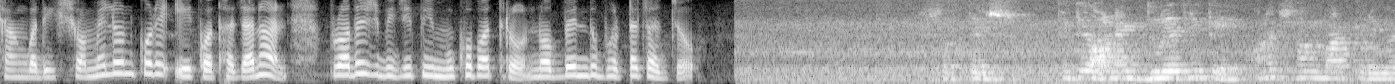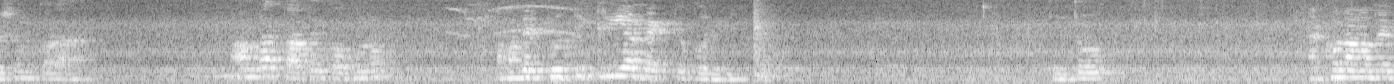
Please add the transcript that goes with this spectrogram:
সাংবাদিক সম্মেলন করে এ কথা জানান প্রদেশ বিজেপি মুখপাত্র নব্যেন্দু ভট্টাচার্য। সত্যের থেকে অনেক দূরে থেকে অনেক সংবাদ পরিবেশন করা হয়। আমরা তাতে কখনো আমাদের প্রতিক্রিয়া ব্যক্ত করিনি কিন্তু এখন আমাদের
